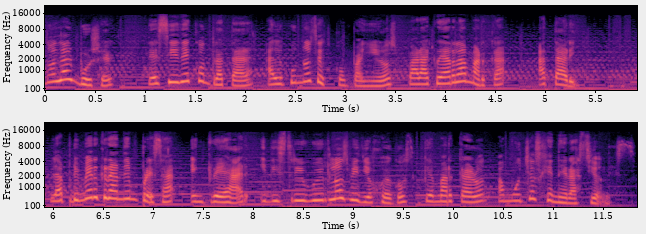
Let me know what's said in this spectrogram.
Nolan Busher decide contratar a algunos excompañeros para crear la marca Atari, la primer gran empresa en crear y distribuir los videojuegos que marcaron a muchas generaciones.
